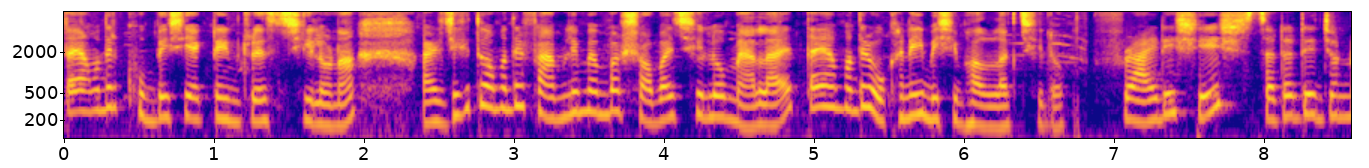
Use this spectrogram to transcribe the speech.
তাই আমাদের খুব বেশি একটা ইন্টারেস্ট ছিল না। আর যেহেতু আমাদের ফ্যামিলি মেম্বার সবাই ছিল মেলায়, তাই আমাদের ওখানেই বেশি ভালো লাগছিল। ফ্রাইডে শেষ স্যাটারডের জন্য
